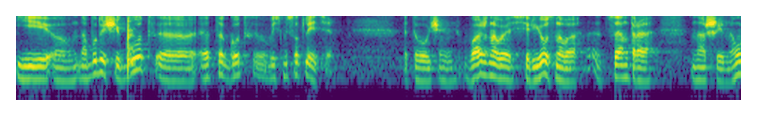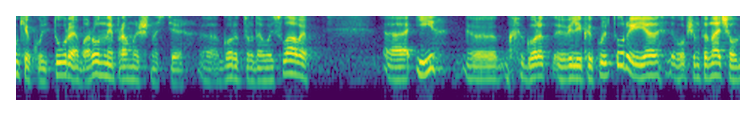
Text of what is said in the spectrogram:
И э, на будущий год э, это год 800-летия этого очень важного, серьезного центра нашей науки, культуры, оборонной промышленности, э, город трудовой славы и город великой культуры. И я, в общем-то, начал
